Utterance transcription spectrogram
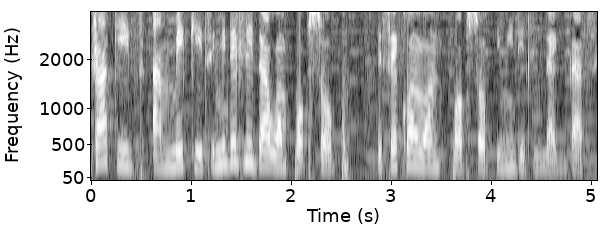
Drag it and make it. Immediately that one pops up the second one pops up immediately like that.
